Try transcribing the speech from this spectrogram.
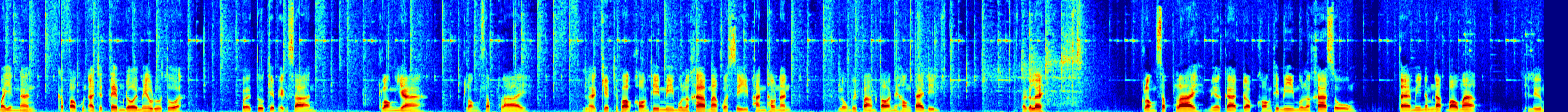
ม่อย่างนั้นกระเป๋าคุณอาจจะเต็มโดยไม่รู้ตัว เปิดตู้เก็บเอกสาร กล่องยา กล่องซัพพลาย และเก็บเฉพาะของที่มีมูลค่ามากกว่า 4,000 เท่านั้น ลงไปฟาร์มต่อในห้องใต้ดิน ไปกันเลย กล่องซัพพลายมีโอกาสดรอปของที่มีมูลค่าสูง แต่มีน้ำหนักเบามาก อย่าลืม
